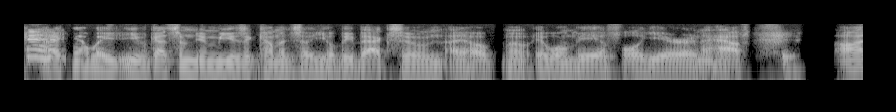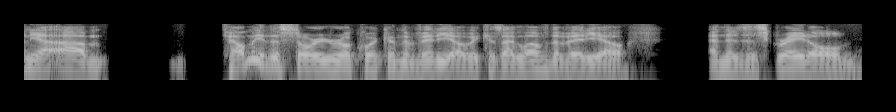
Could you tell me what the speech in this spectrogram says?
And I can't wait. You've got some new music coming, so you'll be back soon. I hope Uh, it won't be a full year and a half. Ania, um, tell me the story real quick in the video because I love the video. And there's this great old,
